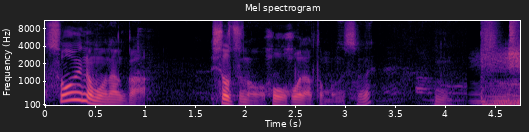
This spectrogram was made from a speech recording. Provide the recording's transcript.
そういうのもなんか一つの方法だと思うんですよね。うん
